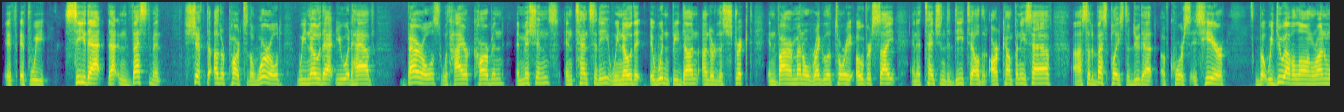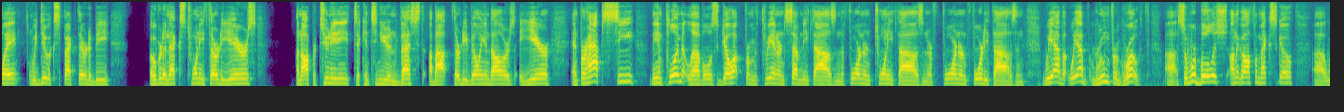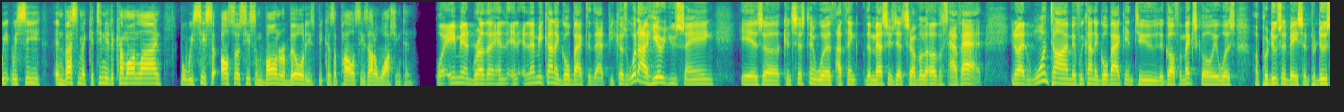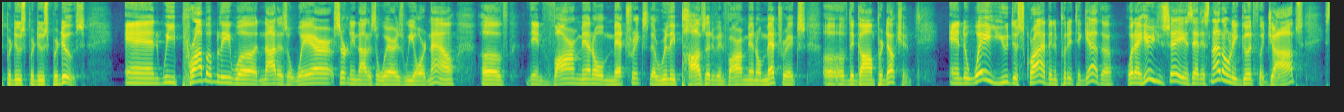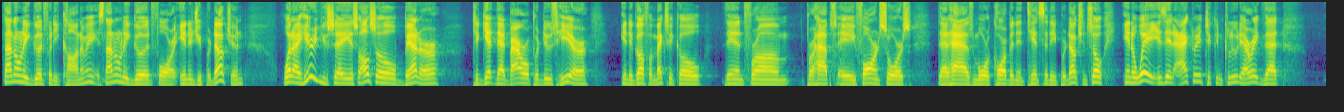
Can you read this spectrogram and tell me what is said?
If, if we see that, that investment shift to other parts of the world, we know that you would have barrels with higher carbon emissions intensity. We know that it wouldn't be done under the strict environmental regulatory oversight and attention to detail that our companies have. Uh, so the best place to do that, of course, is here. But we do have a long runway. We do expect there to be, over the next 20, 30 years, an opportunity to continue to invest about $30 billion a year and perhaps see the employment levels go up from 370,000 to 420,000 or 440,000. We have, we have room for growth. Uh, so we're bullish on the Gulf of Mexico. Uh, we, we see investment continue to come online, but we see also see some vulnerabilities because of policies out of Washington. Well, amen, brother. And, and, and let me kind of go back to that because what I hear you saying is uh, consistent with, I think, the message that several of us have had. You know, at one time, if we kind of go back into the Gulf of Mexico, it was a producing basin, produce, produce, produce, produce. And we probably were not as aware, certainly not as aware as we are now, of the environmental metrics, the really positive environmental metrics of the GOM production. And the way you describe it and put it together, what I hear you say is that it's not only good for jobs, it's not only good for the economy, it's not only good for energy production. What I hear you say is also better to get that barrel produced here in the Gulf of Mexico than from perhaps a foreign source that has more carbon intensity production. So, in a way, is it accurate to conclude, Erik, that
